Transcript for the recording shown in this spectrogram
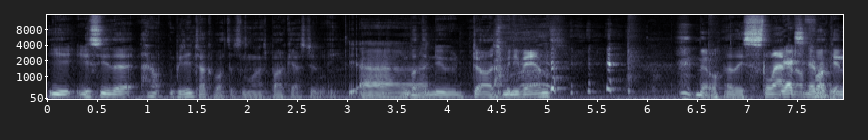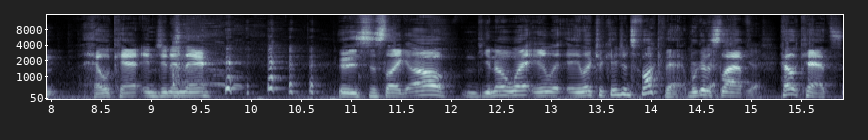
You, you see that? I don't. We didn't talk about this in the last podcast, did we? Uh, About the new Dodge minivans. no. Are they slapping a fucking Hellcat engine in there? it's just like, oh, you know what? El- electric engines, fuck that. We're gonna slap yeah. Hellcats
